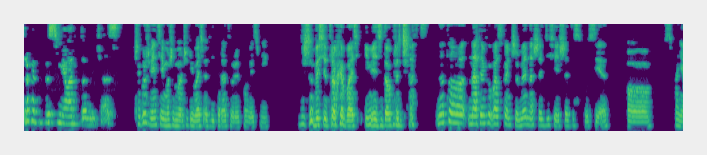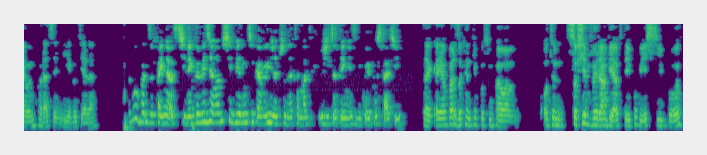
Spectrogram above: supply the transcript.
trochę po prostu miała dobry czas. Czegoż więcej możemy oczekiwać od literatury, powiedz mi? Żeby się trochę bać i mieć dobry czas. No to na tym chyba skończymy nasze dzisiejsze dyskusje o wspaniałym Horacym i jego dziele. To był bardzo fajny odcinek. Dowiedziałam się wielu ciekawych rzeczy na temat życia tej niezwykłej postaci. Tak, a ja bardzo chętnie posłuchałam o tym, co się wyrabia w tej powieści, bo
